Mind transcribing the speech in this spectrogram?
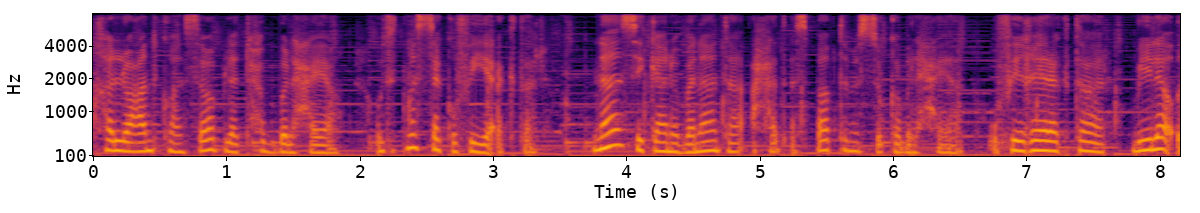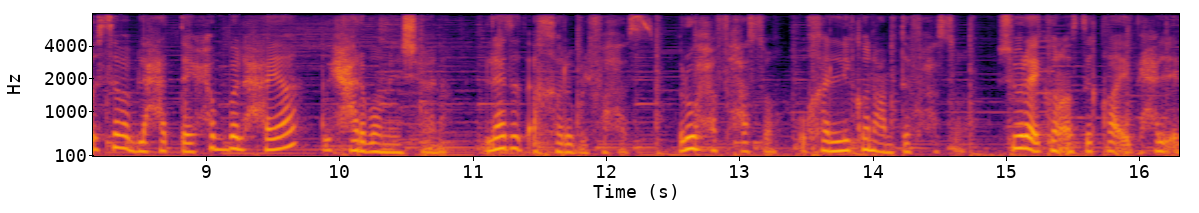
خلوا عندكم سبب لتحبوا الحياة وتتمسكوا فيها أكتر. نانسي كانوا بناتها أحد أسباب تمسكها بالحياة وفي غيرها كتار بيلاقوا السبب لحتى يحبوا الحياة ويحاربوا من شانها لا تتأخروا بالفحص. روحوا افحصوا وخليكن عم تفحصوا. شو رأيكم أصدقائي بحلقة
